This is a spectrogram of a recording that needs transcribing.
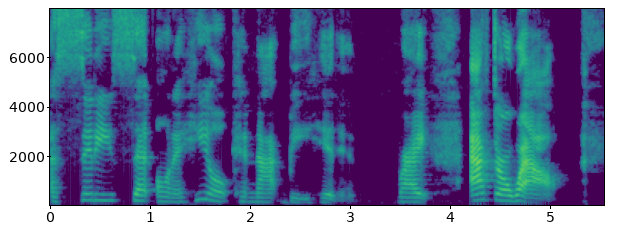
a city set on a hill cannot be hidden, right? After a while,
